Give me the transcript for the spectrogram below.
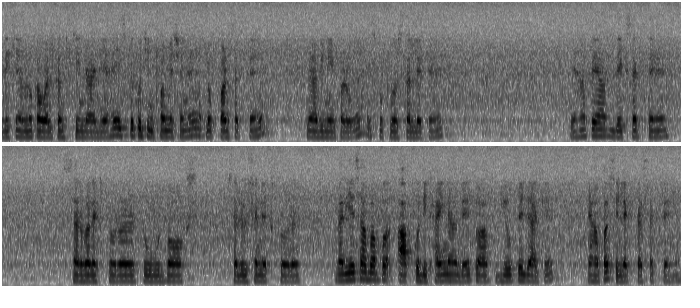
देखिए, हम लोग का वेलकम स्क्रीन आ गया है। इस पर कुछ इन्फॉर्मेशन है, आप लोग पढ़ सकते हैं। मैं अभी नहीं पढ़ूँगा, इसको क्लोज कर लेते हैं। यहाँ पे आप देख सकते हैं server explorer, tool box, solution explorer. अगर ये सब आप, आपको दिखाई ना दे तो आप व्यू पे जाके यहाँ पर सिलेक्ट कर सकते हैं।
